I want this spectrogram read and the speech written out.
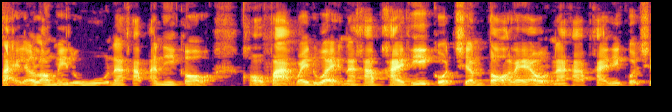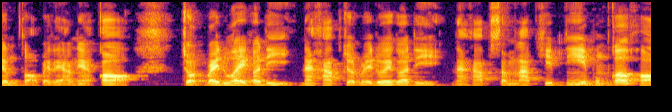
ใส่แล้วเราไม่รู้นะครับ อันนี้ก็ขอฝากไว้ด้วยนะครับ ใครที่กดเชื่อมต่อแล้วนะครับ ใครที่กดเชื่อมต่อไปแล้วเนี่ยก็จดไว้ด้วยก็ดีนะครับ จดไว้ด้วยก็ดีนะครับสำหรับคลิปนี้ผมก็ขอ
